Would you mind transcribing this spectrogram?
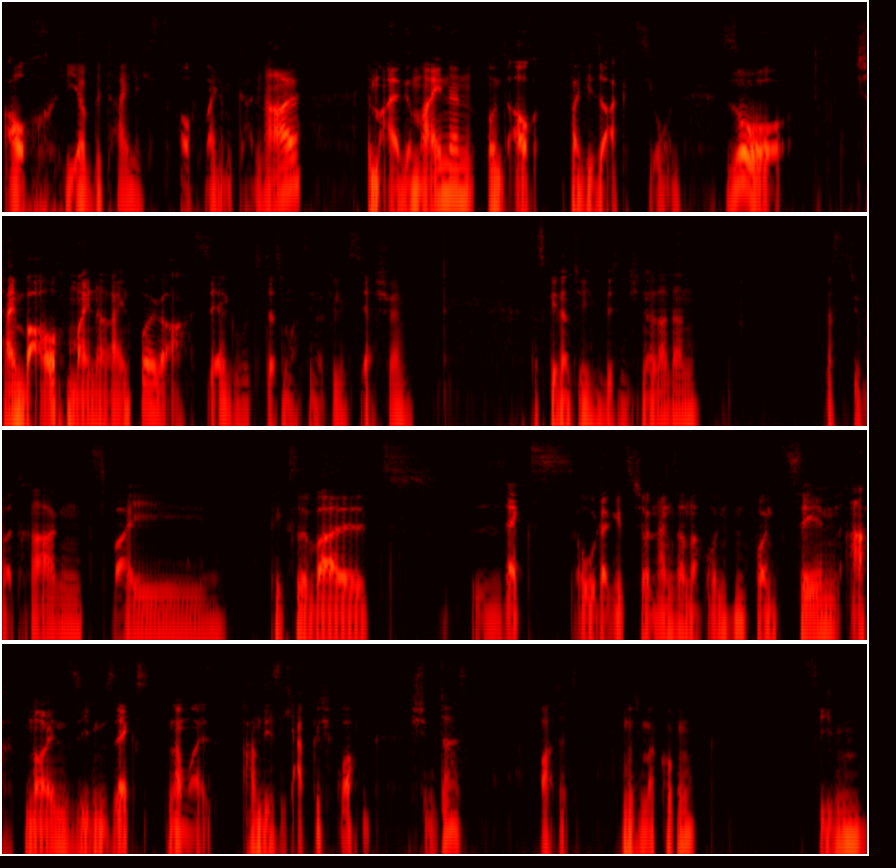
auch hier beteiligst auf meinem Kanal. Im Allgemeinen und auch bei dieser Aktion. So, scheinbar auch meine Reihenfolge. Ach, sehr gut. Das macht sie natürlich sehr schön. Das geht natürlich ein bisschen schneller dann. Das zu übertragen. 2 Pixelwald 6. Oh, da geht es schon langsam nach unten. Von 10, 8, 9, 7, 6. Sag mal, haben die sich abgesprochen? Stimmt das? Wartet. Ich muss mal gucken. 7.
